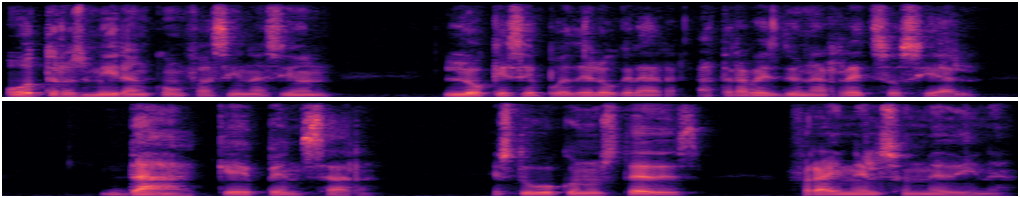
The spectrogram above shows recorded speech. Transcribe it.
otros miran con fascinación lo que se puede lograr a través de una red social. da que pensar. Estuvo con ustedes Fray Nelson Medina.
